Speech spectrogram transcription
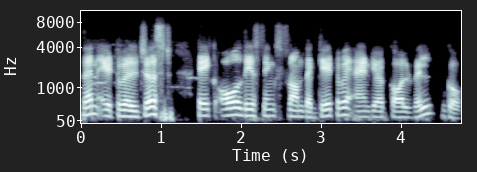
then it will just take all these things from the gateway and your call will go.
